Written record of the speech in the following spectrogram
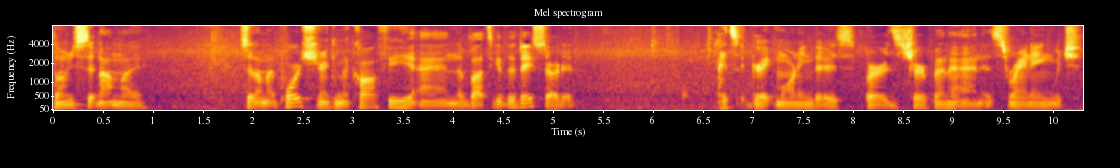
So I'm just sitting on my sitting on my porch, drinking my coffee, and about to get the day started. It's a great morning. There's birds chirping, and it's raining, which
